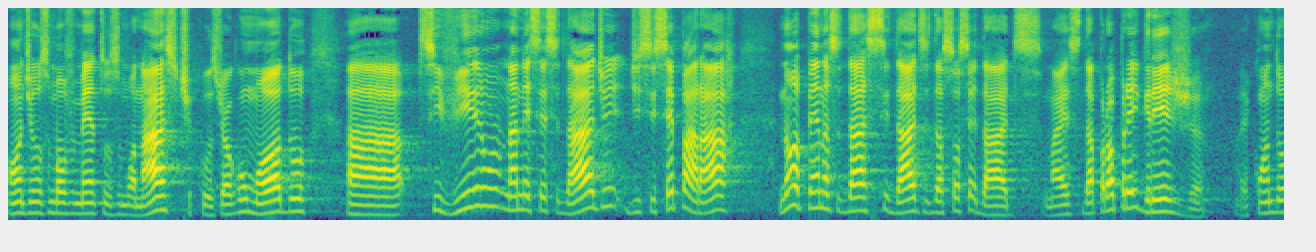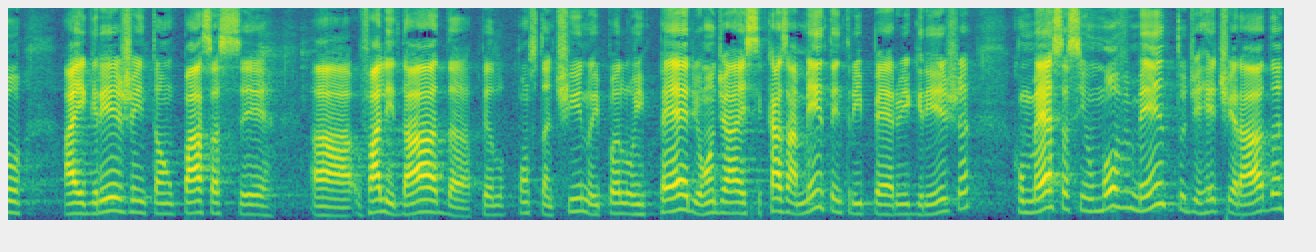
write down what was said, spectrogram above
onde os movimentos monásticos, de algum modo, ah, se viram na necessidade de se separar não apenas das cidades e das sociedades, mas da própria igreja. É quando a igreja, então, passa a ser ah, validada pelo Constantino e pelo império, onde há esse casamento entre império e igreja, começa-se um movimento de retirada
